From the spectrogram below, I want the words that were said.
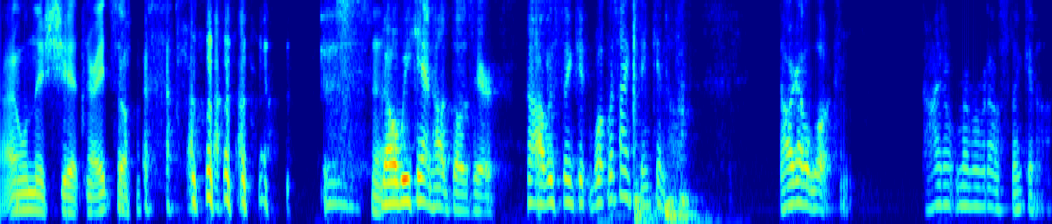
I own this shit, right? So Yeah. No, we can't hunt those here. I was thinking, what was I thinking of? Now I got to look. I don't remember what I was thinking of.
